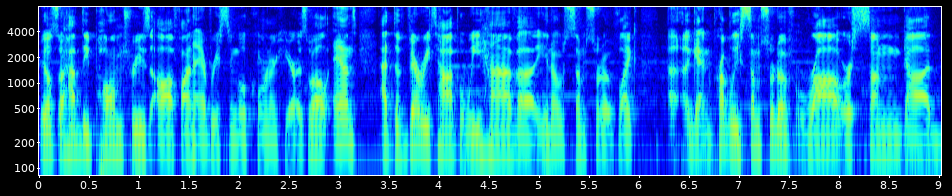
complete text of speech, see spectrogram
We also have the palm trees off on every single corner here as well. And at the very top we have uh you know some sort of like again probably some sort of Ra or sun god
